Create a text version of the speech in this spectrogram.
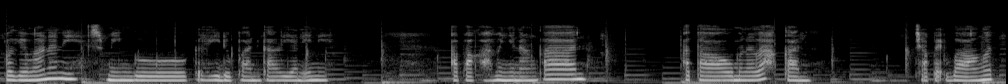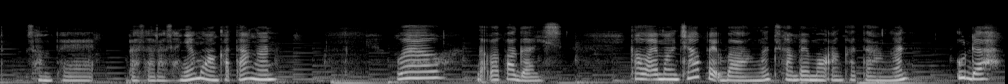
bagaimana nih seminggu kehidupan kalian ini? Apakah menyenangkan atau melelahkan? Capek banget sampai rasa-rasanya mau angkat tangan. Well, gak apa-apa guys. Kalau emang capek banget sampai mau angkat tangan, udah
